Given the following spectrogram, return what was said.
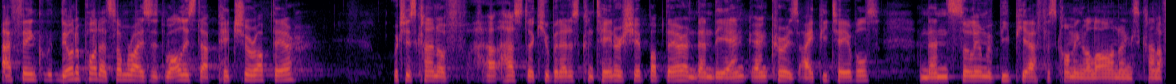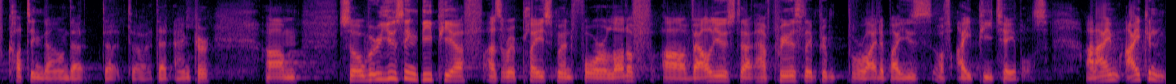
I think the other part that summarizes it well is that picture up there which is kind of has the Kubernetes container ship up there, and then the anchor is IP tables, and then Cilium with BPF is coming along and it's kind of cutting down that, that, uh, that anchor. Um, so we're using BPF as a replacement for a lot of uh, values that have previously been provided by use of IP tables. And I'm, I, can,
